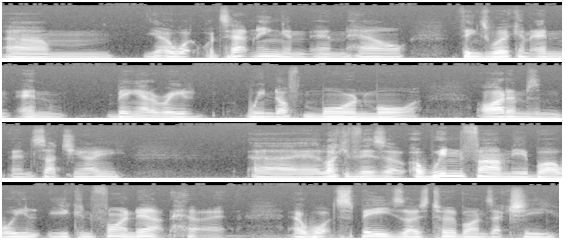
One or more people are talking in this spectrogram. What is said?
um, you know what what's happening and and how things work and and and being able to read wind off more and more items and and such. You know, uh, like if there's a, a wind farm nearby, well, you, you can find out how, at what speeds those turbines actually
